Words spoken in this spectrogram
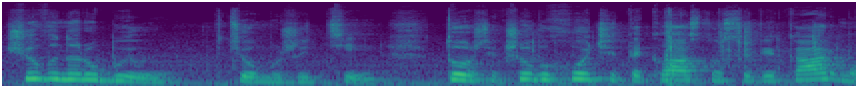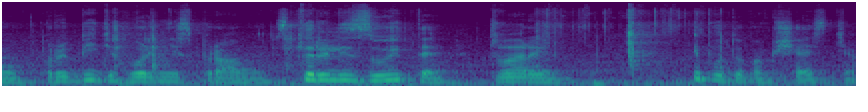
що ви наробили в цьому житті. Тож, якщо ви хочете класну собі карму, робіть горні справи, стерилізуйте тварин. І буде вам щастя.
